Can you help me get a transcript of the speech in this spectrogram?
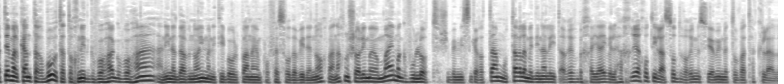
אתם על כאן תרבות, התוכנית גבוהה גבוהה. אני נדב נוימן, איתי באולפן היום פרופסור דוד אנוך, ואנחנו שואלים היום מהם הגבולות שבמסגרתם מותר למדינה להתערב בחיי ולהכריח אותי לעשות דברים מסוימים לטובת הכלל.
